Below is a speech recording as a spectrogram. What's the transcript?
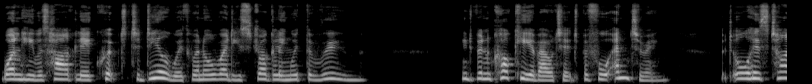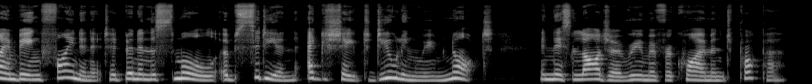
one he was hardly equipped to deal with when already struggling with the room. He'd been cocky about it before entering, but all his time being fine in it had been in the small, obsidian, egg shaped dueling room, not in this larger room of requirement proper.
